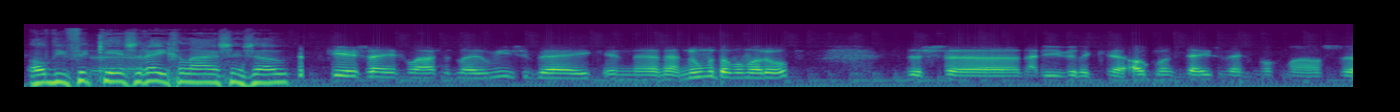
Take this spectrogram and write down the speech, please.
Al die verkeersregelaars en zo. De verkeersregelaars met Leo Miesebeek en uh, nou, noem het allemaal maar op. Dus eh, nou, die wil ik eh, ook langs deze weg nogmaals eh,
